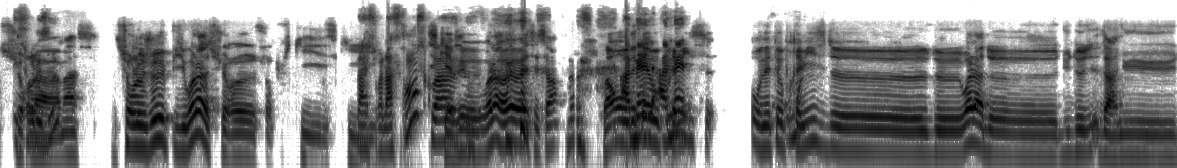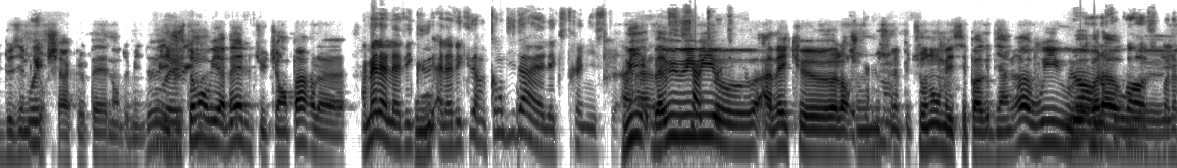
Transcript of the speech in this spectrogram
sur, sur la masse, sur le jeu, et puis voilà, sur sur tout ce qui ce qui Bah, sur la France, ce quoi. avait- voilà, ouais, ouais, c'est ça. Bah, on Amel- était aux Amel- prémices. On était aux prémices de, de voilà de du, deux- d'un- du deuxième Oui. tour Chirac Le Pen en 2002. Ouais. Et justement, oui, Amel, tu, tu en parles. euh, Amel, elle a vécu, elle a vécu un candidat, elle extrémiste. Oui, Ah, bah oui, oui, oui, euh, avec euh, alors je me Totalement. souviens plus de son nom, mais c'est pas bien grave. Oui, où, Non, voilà, où, pas euh,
